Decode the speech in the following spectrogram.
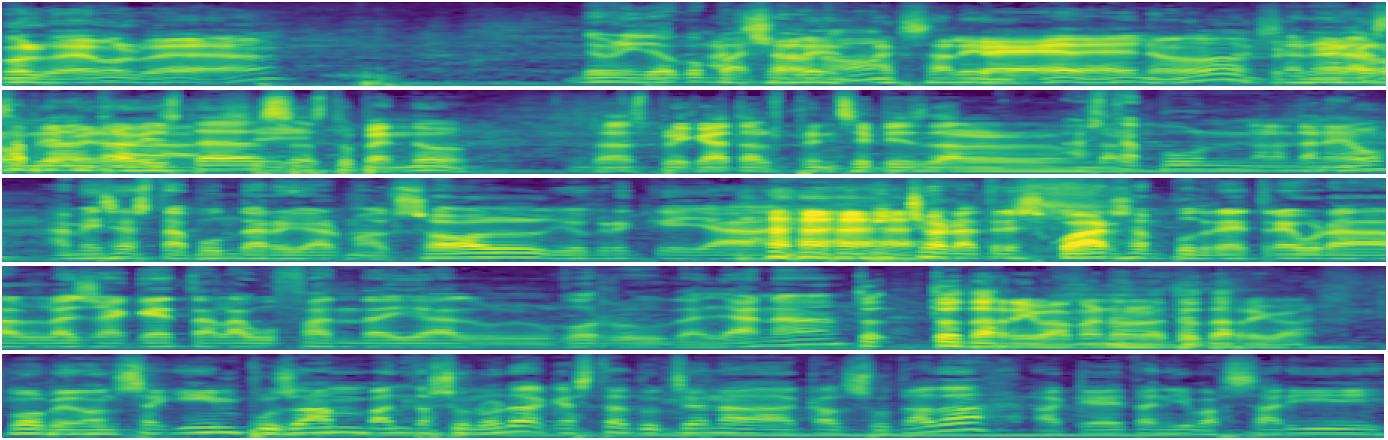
Molt bé, molt bé, eh? Déu-n'hi-do com va això, Excel·lent, no? excel·lent. Bé, bé, no? Excel·lent Primera ronda primera- d'entrevistes, sí. estupendo. Ens han explicat els principis del, Està a del, punt, de l'Ateneu. a més està a punt d'arribar-me el sol, jo crec que ja en mitja hora, tres quarts em podré treure la jaqueta, la bufanda i el gorro de llana. Tot, tot arriba, Manolo, tot arriba. Molt bé, doncs seguim posant banda sonora a aquesta dotzena calçotada, aquest aniversari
